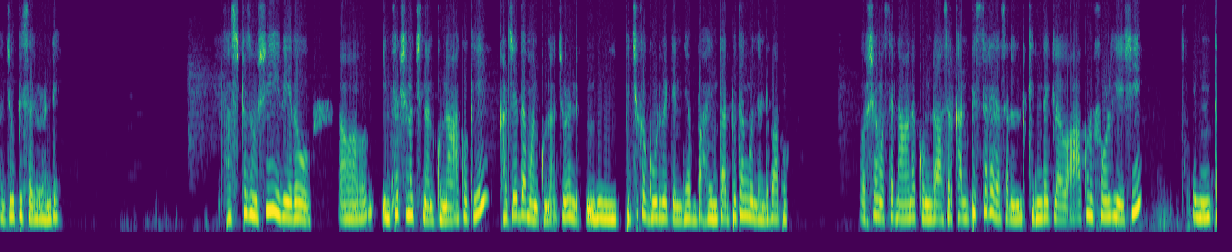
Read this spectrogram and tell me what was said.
అది చూపిస్తా చూడండి. ఫస్ట్ చూసి ఇది ఏదో ఇన్ఫెక్షన్ వచ్చింది అనుకున్నా ఆకుకి కట్ చేద్దాం అనుకున్నా. చూడండి పిచ్చుక గూడు పెట్టింది. అబ్బా ఎంత అద్భుతంగా ఉందండి బాబు. వర్షం వస్తే నానకుండా అసలు కనిపిస్తలేదు అసలు కింద ఇట్లా ఆకును ఫోల్డ్ చేసి ఎంత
